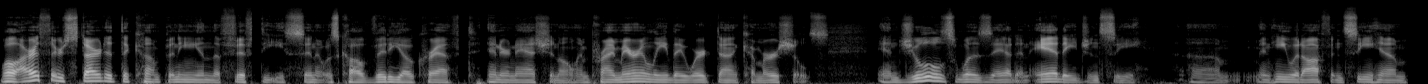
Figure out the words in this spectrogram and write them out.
Well, Arthur started the company in the 50s and it was called Videocraft International. And primarily they worked on commercials. And Jules was at an ad agency um, and he would often see him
